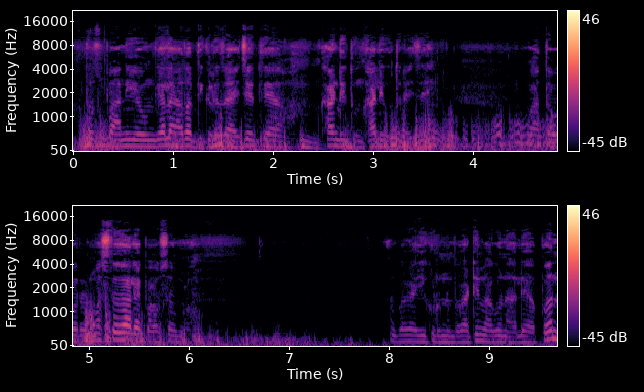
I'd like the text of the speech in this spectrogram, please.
आताच पाणी येऊन गेलं आता तिकडे जायचंय त्या खांडीतून खाली उतरायचंय. वातावरण मस्त झालंय पावसामुळं. बघा इकडून पाठीमागून आले आपण.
